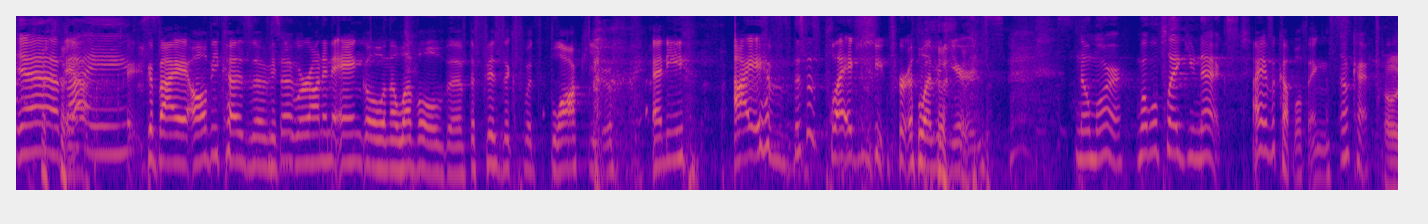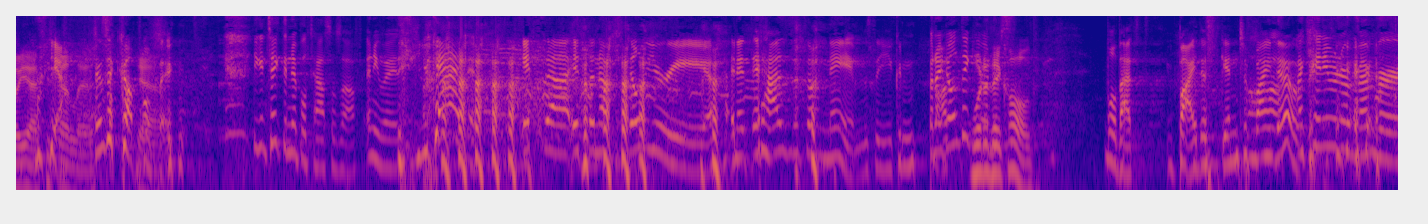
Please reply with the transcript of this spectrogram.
yeah. Bye. Yeah. Goodbye. All because of if So- you were on an angle in a level, the, the physics would block you. Any, I have. This has plagued me for 11 years. No more. What will plague you next? I have a couple things. Okay. Oh yeah, she's Yeah, got a list. there's a couple Yeah. things. You can take the nipple tassels off. Anyways. You can. it's a, it's an auxiliary, and it, it has its own name, so you can. But I don't think What you are they called? Well, that's by the skin to find Oh, out. I can't even remember.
